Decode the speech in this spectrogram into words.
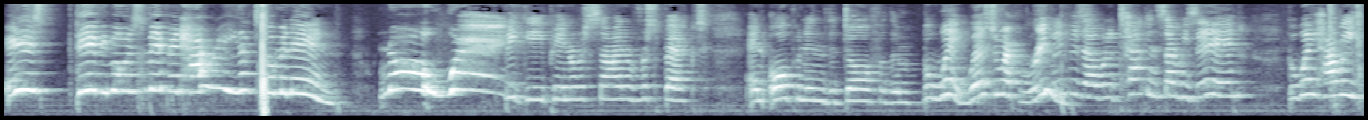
It is Davy Boy Smith and Harry that's coming in. No way! Biggie paying a sign of respect and opening the door for them. But wait, where's the referee? Smith is out and attacking Sami Zayn. But wait, Harry,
